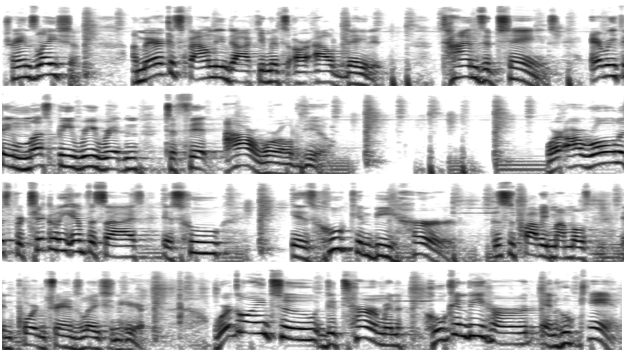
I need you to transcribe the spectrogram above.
translation. America's founding documents are outdated. Times have changed. Everything must be rewritten to fit our worldview. Where our role is particularly emphasized is who is who can be heard. This is probably my most important translation here. We're going to determine who can be heard and who can't.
